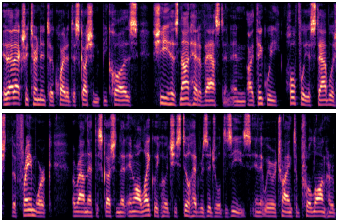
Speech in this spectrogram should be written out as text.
That actually turned into quite a discussion because she has not had Avastin. And I think we hopefully established the framework around that discussion that in all likelihood she still had residual disease and that we were trying to prolong her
